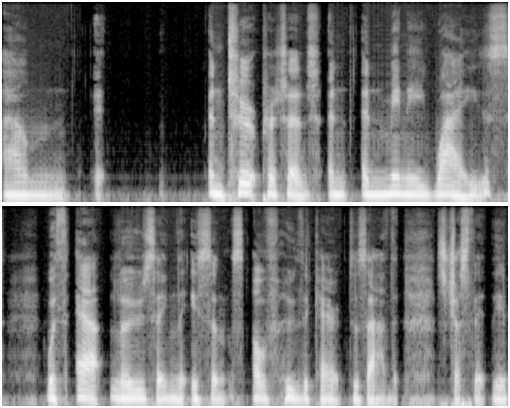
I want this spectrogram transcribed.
um, interpreted in, in many ways without losing the essence of who the characters are. It's just that they're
